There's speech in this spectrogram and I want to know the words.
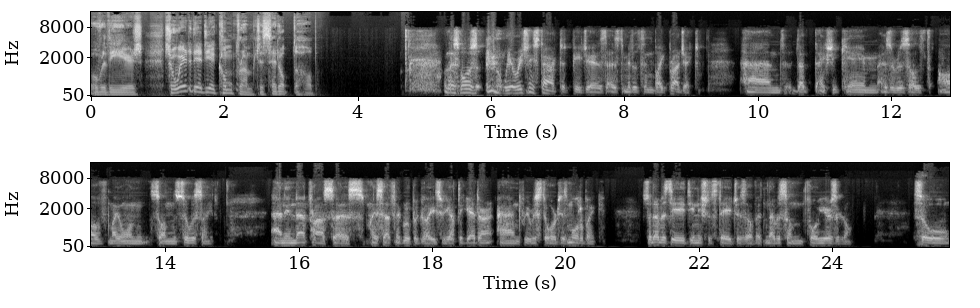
over the years. So, where did the idea come from to set up the hub? Well, I suppose we originally started PJ as, as the Midleton Bike Project, and that actually came as a result of my own son's suicide. And in that process, myself and a group of guys, we got together and we restored his motorbike. So that was the, the initial stages of it, and that was some four years ago. So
